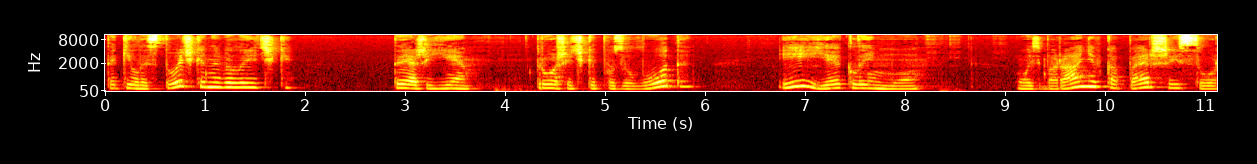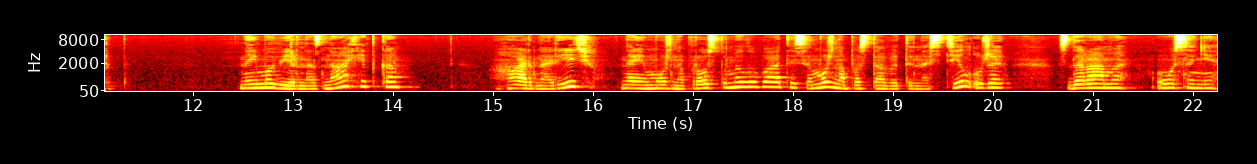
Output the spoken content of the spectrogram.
такі листочки невеличкі. Теж є трошечки позолоти і є клеймо. Ось баранівка, перший сорт. Неймовірна знахідка, гарна річ, нею можна просто милуватися, можна поставити на стіл уже з дарами осені,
